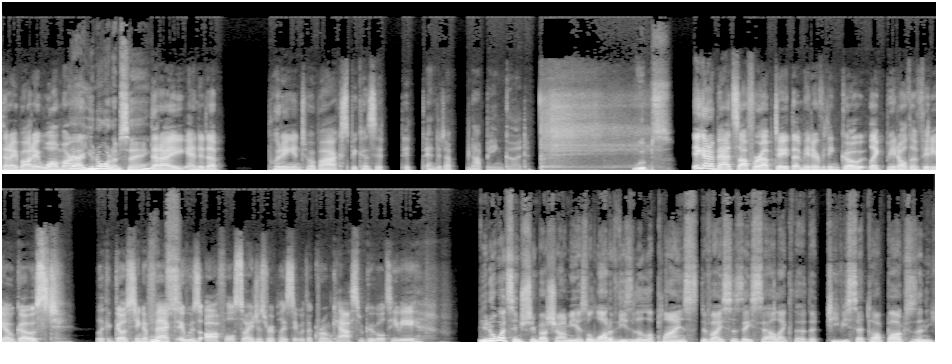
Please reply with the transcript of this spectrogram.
that I bought at Walmart. Yeah, you know what I'm saying. that I ended up putting into a box because it it ended up not being good. Whoops. They got a bad software update that made everything go like made all the video ghost, like a ghosting effect. Oops. It was awful, so I just replaced it with a Chromecast with Google TV. You know what's interesting about Xiaomi is a lot of these little appliance devices they sell, like the the TV set top boxes and the,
